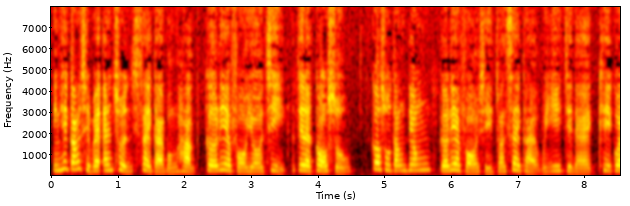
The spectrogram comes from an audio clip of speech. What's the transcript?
因迄讲是要演出世界文学《格列佛游记》即个故事。故事当中，格列佛是全世界唯一一个去过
